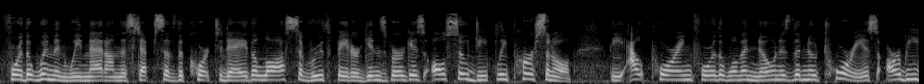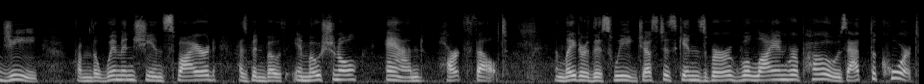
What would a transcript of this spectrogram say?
For the women we met on the steps of the court today, the loss of Ruth Bader Ginsburg is also deeply personal. The outpouring for the woman known as the notorious RBG from the women she inspired has been both emotional and heartfelt. And later this week, Justice Ginsburg will lie in repose at the court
